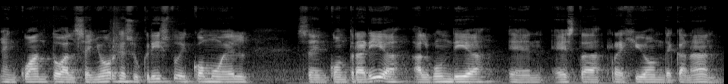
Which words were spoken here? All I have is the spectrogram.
en cuanto al Señor Jesucristo y cómo Él se encontraría algún día en esta región de Canaán.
